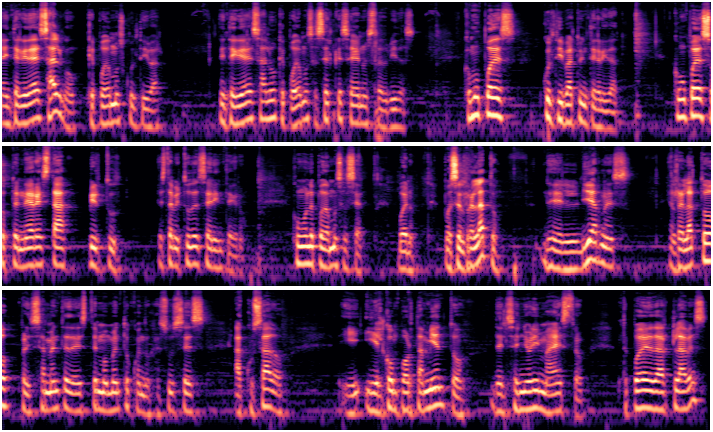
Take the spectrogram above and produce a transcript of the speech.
La integridad es algo que podemos cultivar. La integridad es algo que podemos hacer crecer en nuestras vidas. ¿Cómo puedes cultivar tu integridad? ¿Cómo puedes obtener esta virtud? Esta virtud de ser íntegro. ¿Cómo le podemos hacer? Bueno, pues el relato del viernes, el relato precisamente de este momento cuando Jesús es acusado y, y el comportamiento del Señor y Maestro te puede dar claves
